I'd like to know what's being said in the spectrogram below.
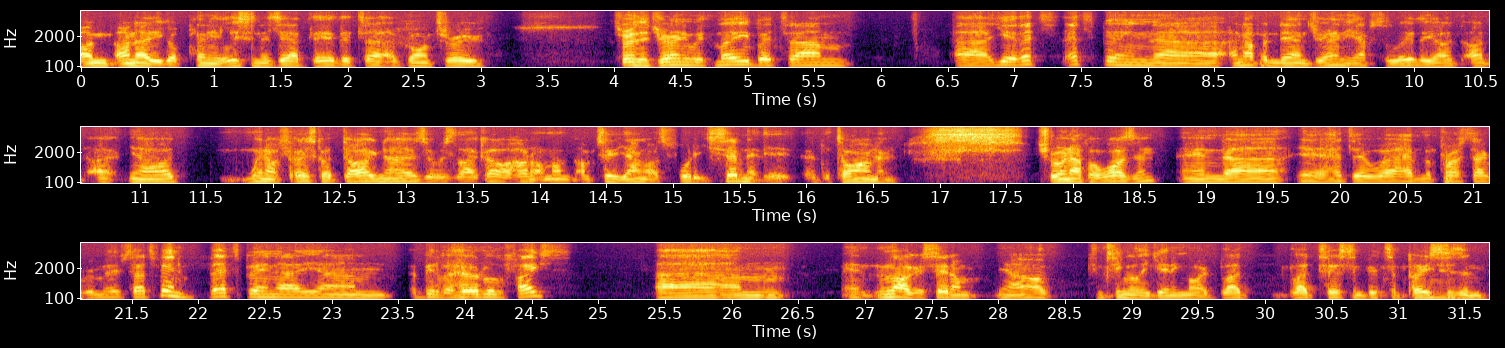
I, I know you've got plenty of listeners out there that uh, have gone through through the journey with me, but um, uh, yeah, that's that's been uh, an up and down journey. Absolutely, I, I, I you know, I, when I first got diagnosed, it was like, oh, hold on, I'm, I'm too young. I was 47 at the, at the time, and sure enough, I wasn't. And uh, yeah, I had to uh, have my prostate removed. So it's been that's been a um, a bit of a hurdle to face. Um, and like I said, I'm you know continually getting my blood blood tests and bits and pieces, and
